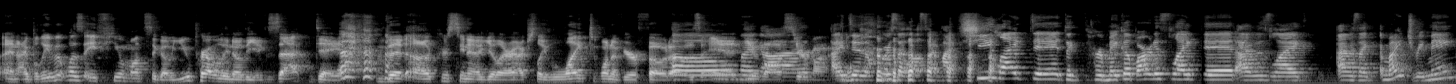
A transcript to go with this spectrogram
And I believe it was a few months ago, you probably know the exact date that uh, Christina Aguilera actually liked one of your photos oh and you God. lost your mind. I did, of course I lost my mind. She liked it, the, her makeup artist liked it. I was like, I was like, am I dreaming?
